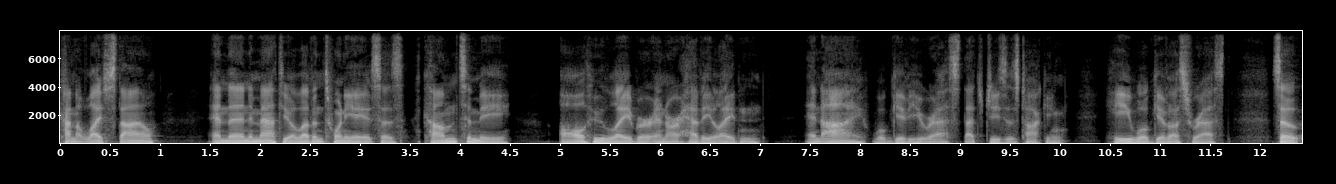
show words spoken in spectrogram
kind of lifestyle? And then in Matthew 11, 28, it says, Come to me, all who labor and are heavy laden, and I will give you rest. That's Jesus talking. He will give us rest. So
